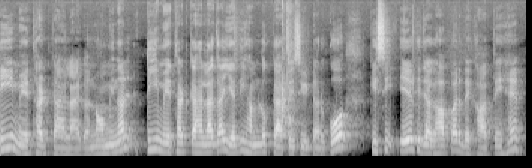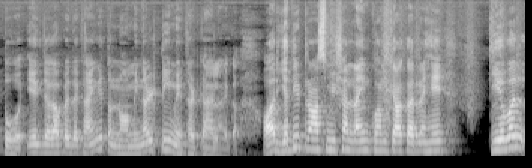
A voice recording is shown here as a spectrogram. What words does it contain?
टी मेथड कहलाएगा। नॉमिनल टी मेथड कहलाएगा। यदि हम लोग कैपेसिटर को किसी एक जगह पर दिखाते हैं तो एक जगह पर दिखाएँगे तो नॉमिनल टी मेथड कहलाएगा। और यदि ट्रांसमिशन लाइन को हम क्या कर रहे हैं, केवल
